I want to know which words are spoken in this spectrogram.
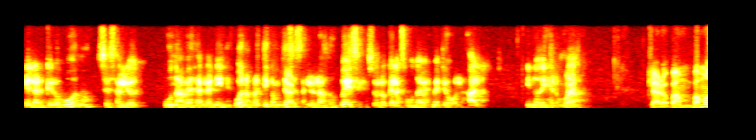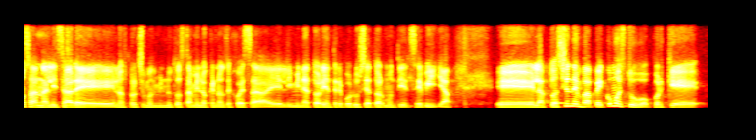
el arquero Bono se salió una vez de la línea. Bueno, prácticamente se salió las dos veces, solo que la segunda vez metió gol jala y no dijeron nada. Claro, vamos a analizar eh, en los próximos minutos también lo que nos dejó esa eliminatoria entre Borussia Dortmund y el Sevilla. Eh, la actuación de Mbappé, ¿cómo estuvo? Porque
